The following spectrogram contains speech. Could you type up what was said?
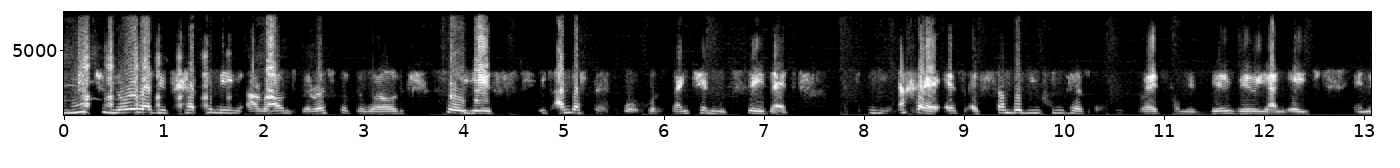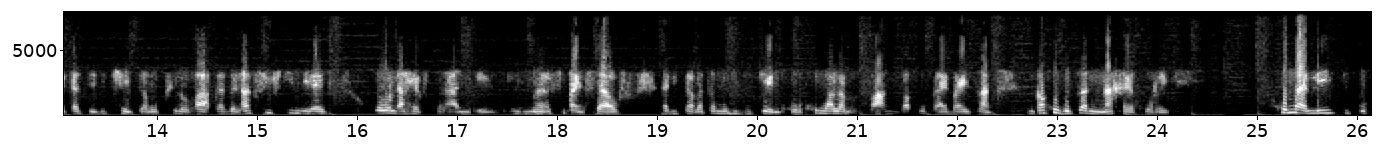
you need to know what is happening around the rest of the world. So yes it's understandable for Duncan would say that as, as somebody who has read from a very very young age and ka dedicate bophelo ba ka the last 15 years all I have done is immerse myself ka ditaba tsa mo dibukeng gore go ngwala bang ba go kae ba etsang nka go botsa nna ge gore go na le di-book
